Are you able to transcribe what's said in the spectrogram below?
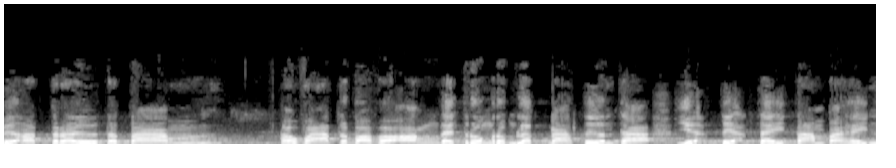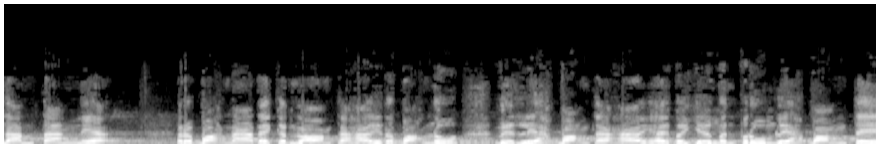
វាអត់ត្រូវទៅតាមអវាទរបស់ព្រះអង្គដែលទ្រង់រំលឹកដាស់តឿនថាយៈតេតេតាមបហេណន្តាំងនេះ របស់ណាដែលកន្លងទៅហើយរបស់នោះវាលះបង់ទៅហើយហើយបើយើងមិនព្រមលះបង់ទេ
